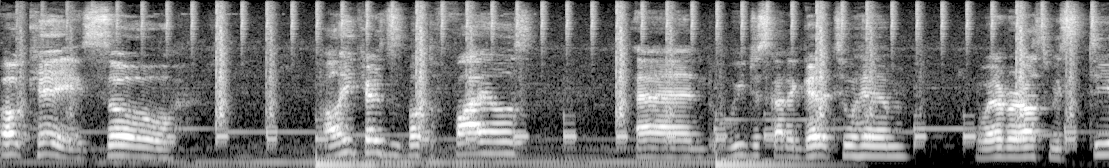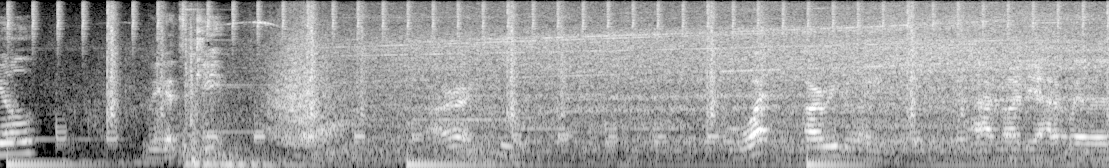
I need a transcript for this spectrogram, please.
Okay, so all he cares is about the files, and we just gotta get it to him. Whatever else we steal, we get to keep. Alright. What are we? I have no idea how to play this.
